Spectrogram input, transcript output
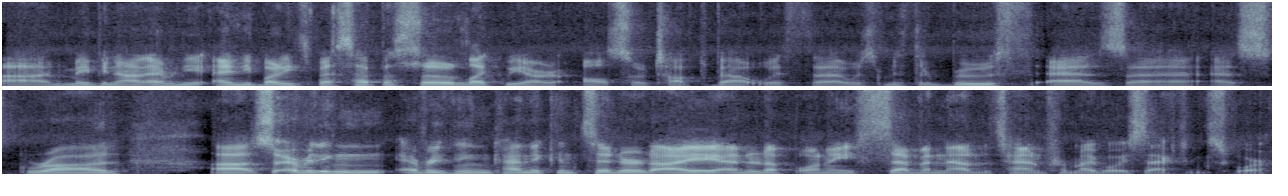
uh, maybe not any, anybody's best episode, like we are also talked about with uh, with Mr. Boothe as uh, as Grodd. Uh, so everything everything kind of considered, I ended up on a seven out of ten for my voice acting score.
